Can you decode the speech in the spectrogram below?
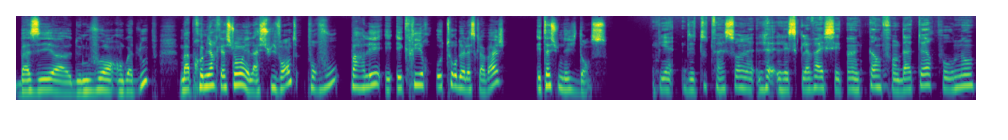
basée de nouveau en, Guadeloupe. Ma première question est la suivante. Pour vous, parler et écrire autour de l'esclavage, est-ce une évidence? Bien, de toute façon, l'esclavage, c'est un temps fondateur pour nous.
